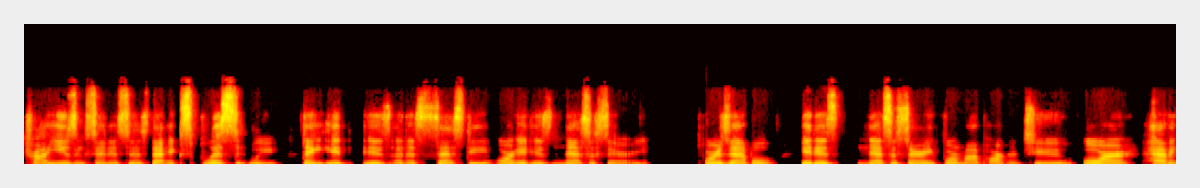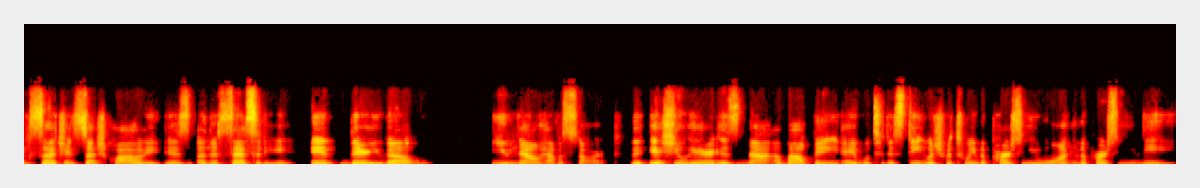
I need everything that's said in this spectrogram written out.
try using sentences that explicitly state it is a necessity or it is necessary. For example, it is necessary for my partner to, or having such and such quality is a necessity. And there you go. You now have a start. The issue here is not about being able to distinguish between the person you want and the person you need.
